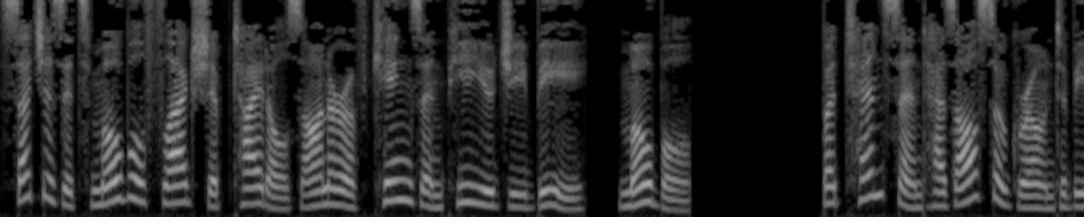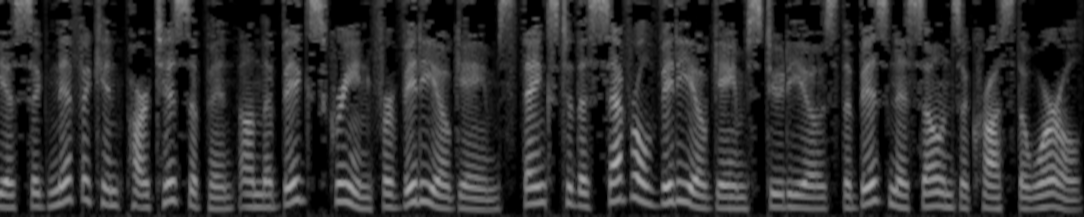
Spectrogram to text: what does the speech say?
such as its mobile flagship titles Honor of Kings and PUBG Mobile. But Tencent has also grown to be a significant participant on the big screen for video games thanks to the several video game studios the business owns across the world.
